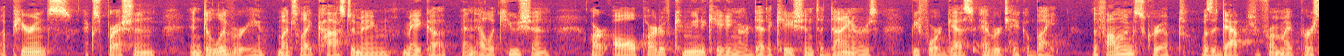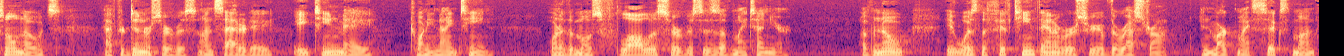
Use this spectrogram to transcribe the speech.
Appearance, expression, and delivery, much like costuming, makeup, and elocution, are all part of communicating our dedication to diners before guests ever take a bite. The following script was adapted from my personal notes after dinner service on Saturday, 18 May 2019, one of the most flawless services of my tenure. Of note, it was the 15th anniversary of the restaurant and marked my sixth month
